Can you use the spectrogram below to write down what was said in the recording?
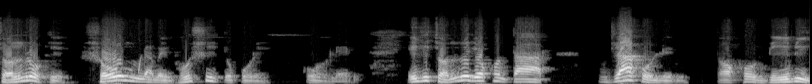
চন্দ্রকে সোম নামে ভূষিত করে করলেন। এই যে চন্দ্র যখন তার পূজা করলেন, তখন দেবী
